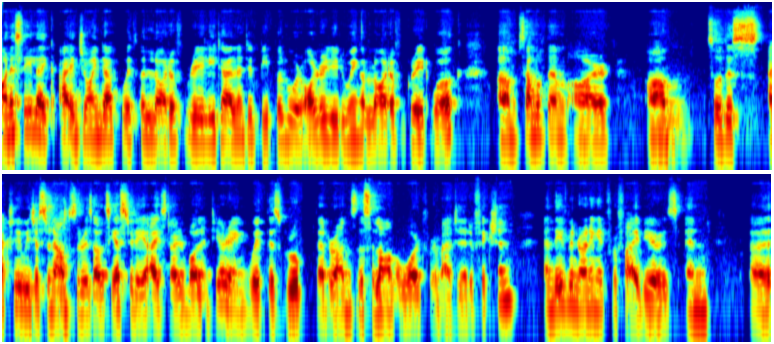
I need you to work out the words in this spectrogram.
honestly, like I joined up with a lot of really talented people who are already doing a lot of great work. Um, some of them are. Um, so this actually we just announced the results yesterday. I started volunteering with this group that runs the Salam Award for Imaginative Fiction, and they've been running it for five years. And uh,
